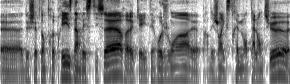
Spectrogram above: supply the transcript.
de chefs d'entreprise, d'investisseurs, euh, qui a été rejoint euh, par des gens extrêmement talentueux.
